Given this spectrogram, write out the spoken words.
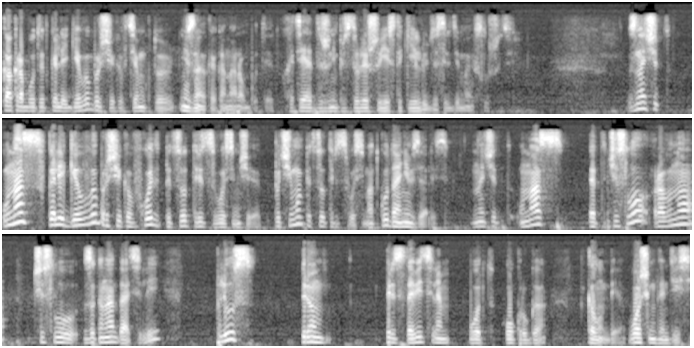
как работает коллегия выборщиков тем, кто не знает, как она работает. Хотя я даже не представляю, что есть такие люди среди моих слушателей. Значит, у нас в коллегию выборщиков входит 538 человек. Почему 538? Откуда они взялись? Значит, у нас это число равно числу законодателей плюс трем представителям от округа Колумбия, Вашингтон, Д.С.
